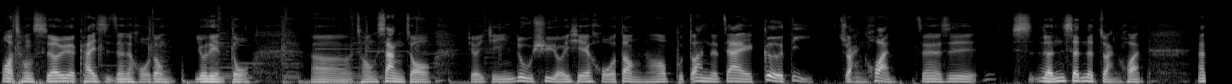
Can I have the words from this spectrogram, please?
哇，从十二月开始，真的活动有点多。呃，从上周就已经陆续有一些活动，然后不断的在各地转换，真的是人生的转换。那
